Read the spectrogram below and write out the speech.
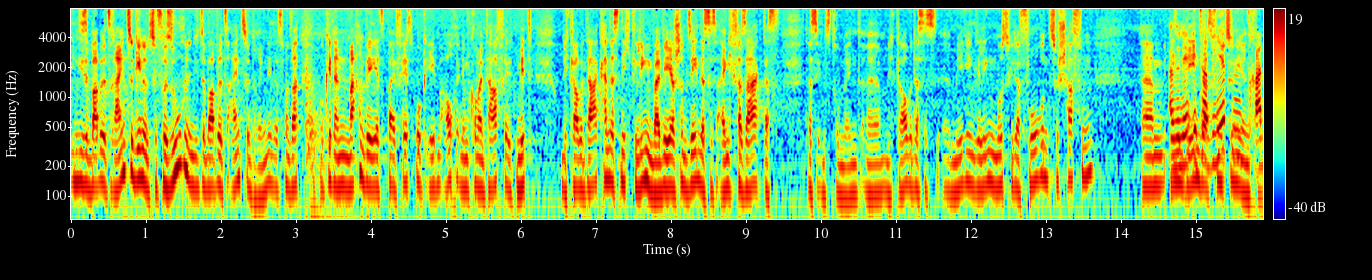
in diese Bubbles reinzugehen und zu versuchen, in diese Bubbles einzudringen. Dass man sagt, okay, dann machen wir jetzt bei Facebook eben auch in dem Kommentarfeld mit. Und ich glaube, da kann das nicht gelingen, weil wir ja schon sehen, dass es eigentlich versagt, das, das Instrument. Ähm, und ich glaube, dass es äh, Medien gelingen muss, wieder Foren zu schaffen, ähm, also den etablierten tra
